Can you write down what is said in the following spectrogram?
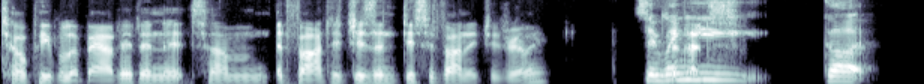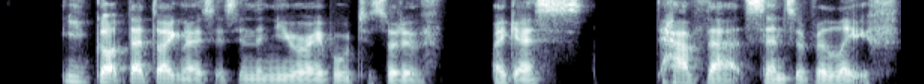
tell people about it and its um, advantages and disadvantages, really. So when so you got you got that diagnosis and then you were able to sort of, I guess, have that sense of relief.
